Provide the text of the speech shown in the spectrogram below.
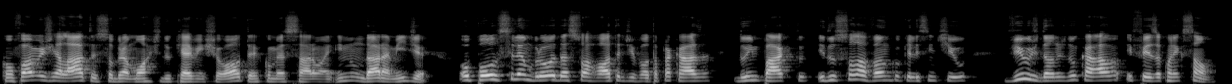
Conforme os relatos sobre a morte do Kevin Showalter começaram a inundar a mídia, o Paul se lembrou da sua rota de volta para casa, do impacto e do solavanco que ele sentiu, viu os danos no carro e fez a conexão.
